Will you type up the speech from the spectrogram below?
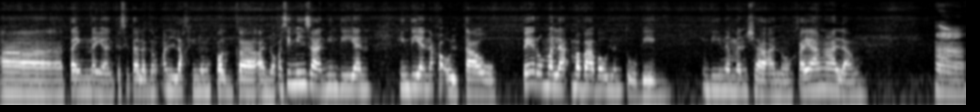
ah, time na yan kasi talagang ang laki nung pagka ano kasi minsan hindi yan hindi yan nakaultaw pero mala, mababaw yung tubig. Hindi naman siya ano kaya nga lang ah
